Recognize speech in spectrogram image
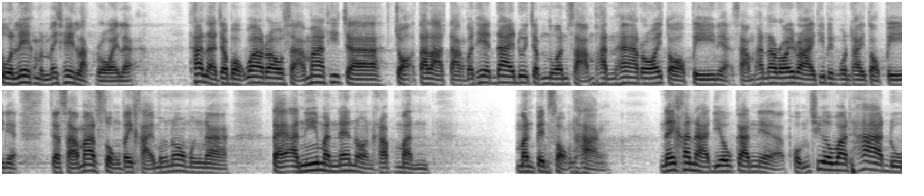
ตัวเลขมันไม่ใช่หลักร้อยแล้วท่านอาจจะบอกว่าเราสามารถที่จะเจาะตลาดต่างประเทศได้ด้วยจำนวน 3,500 ต่อปีเนี่ย 3,500 รายที่เป็นคนไทยต่อปีเนี่ยจะสามารถส่งไปขายเมืองนอกเมืองนา แต่อันนี้มันแน่นอนครับมันมันเป็นสองทาง ในขณะเดียวกันเนี่ยผมเชื่อว่าถ้าดู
